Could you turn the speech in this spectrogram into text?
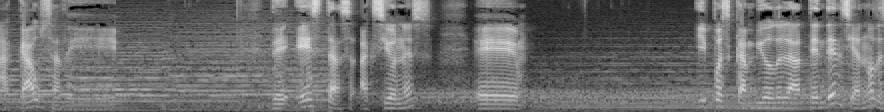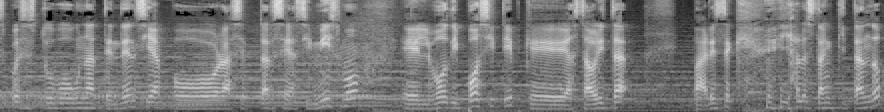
a causa de, de estas acciones. Eh, y pues cambió de la tendencia, ¿no? Después estuvo una tendencia por aceptarse a sí mismo, el body positive, que hasta ahorita parece que ya lo están quitando.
